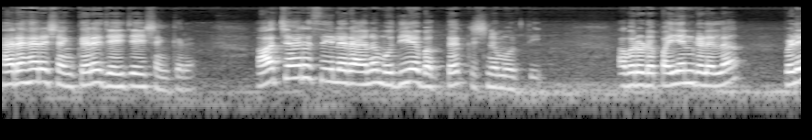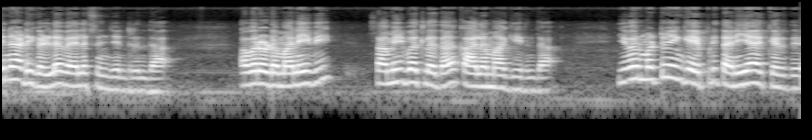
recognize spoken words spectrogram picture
ஹரஹர சங்கர ஜெய ஜெயசங்கர ஆச்சார சீலரான முதிய பக்தர் கிருஷ்ணமூர்த்தி. அவரோட பையன்களெல்லாம் வெளிநாடுகளில் வேலை செஞ்சுட்டு அவரோட மனைவி சமீபத்தில் தான் காலமாகியிருந்தா. இவர் மட்டும் இங்கே எப்படி தனியாக இருக்கிறது?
